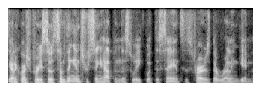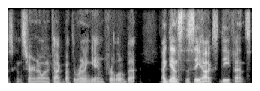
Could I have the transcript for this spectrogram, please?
got a question for you. So something interesting happened this week with the saints as far as their running game is concerned. I want to talk about the running game for a little bit against the seahawks defense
